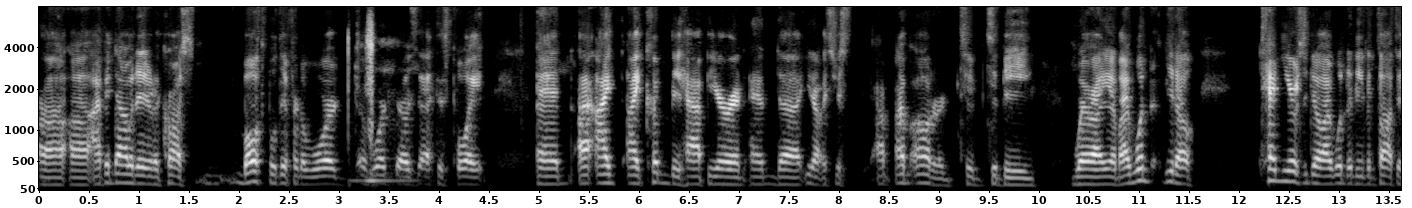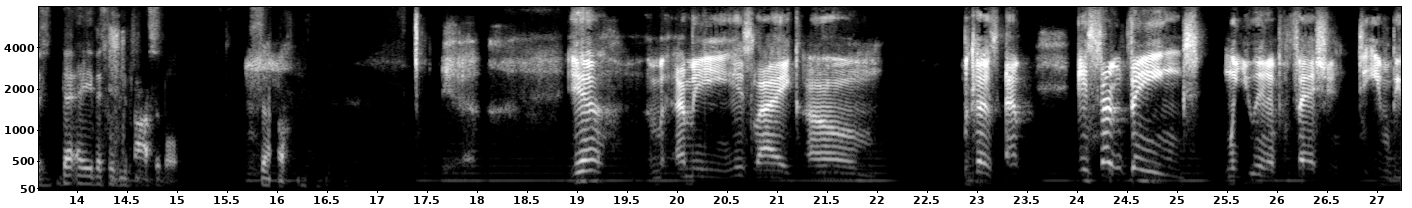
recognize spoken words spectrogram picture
uh, uh, I've been nominated across multiple different award award shows at this point, and I I, I couldn't be happier, and and uh, you know it's just I'm, I'm honored to to be where I am. I wouldn't you know. Ten years ago, I wouldn't have even thought this that any of this would be possible. So, Yeah, yeah. I mean- it's like um, because um, it's certain things when you in a profession to even be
